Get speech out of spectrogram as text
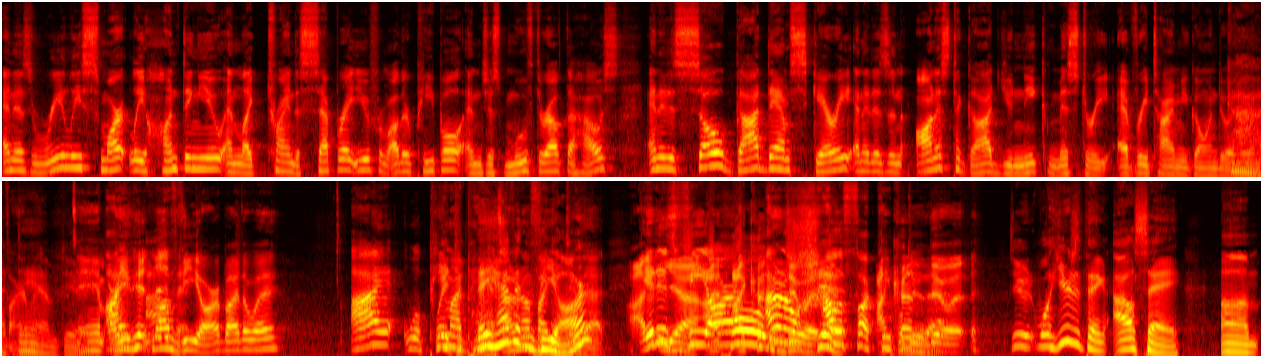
and is really smartly hunting you and like trying to separate you from other people and just move throughout the house. And it is so goddamn scary, and it is an honest to God unique mystery every time you go into a new God environment. damn, dude. Damn, are I you hitting on love it. VR by the way? I will pee Wait, my pants. they have I don't know it if in I can VR? do that. I- it is yeah, VR. I- I couldn't don't know do it. how the fuck I people couldn't do that. do it. Dude, well, here's the thing. I'll say um,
